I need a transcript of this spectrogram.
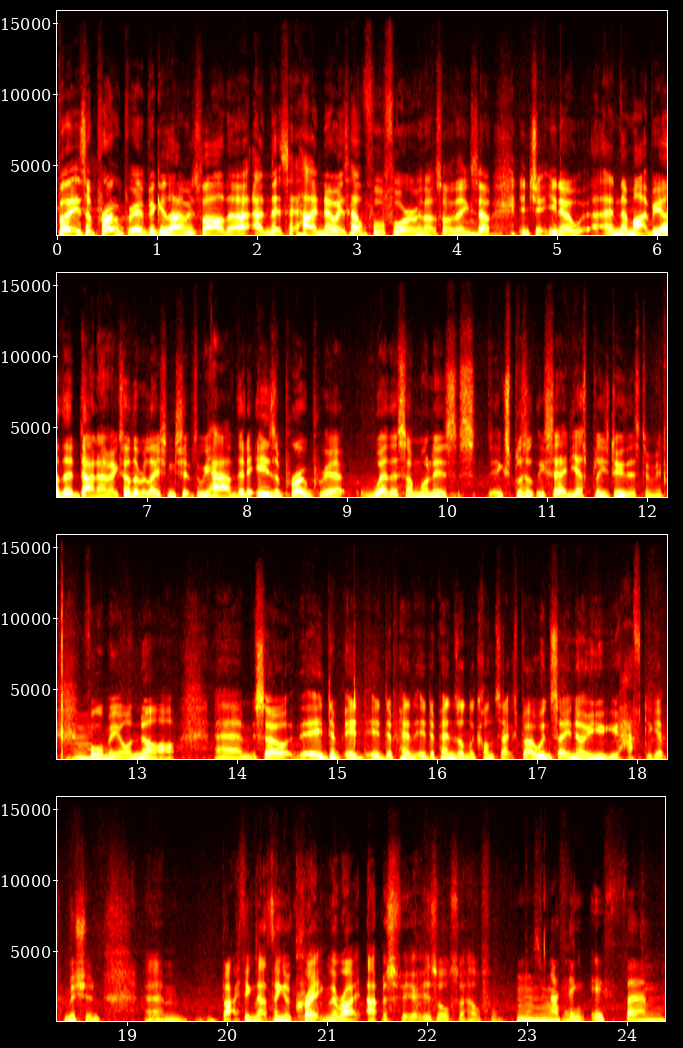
But it's appropriate because I'm his father and it's, I know it's helpful for him and that sort of thing. So, it, you know, and there might be other dynamics, other relationships we have that it is appropriate whether someone is explicitly said, yes, please do this to me, for me or not. Um, so it, de- it, it, depend, it depends on the context, but I wouldn't say no, you, you have to get permission. Um, but I think that thing of creating the right atmosphere is also helpful. Mm, I think if um,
